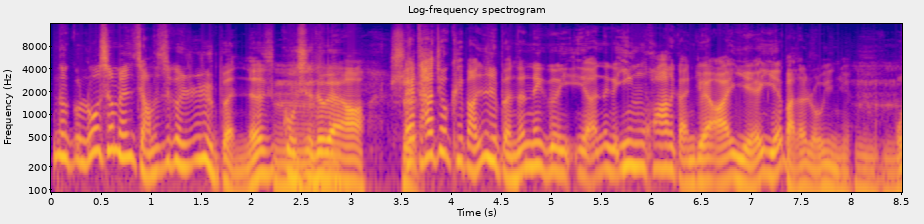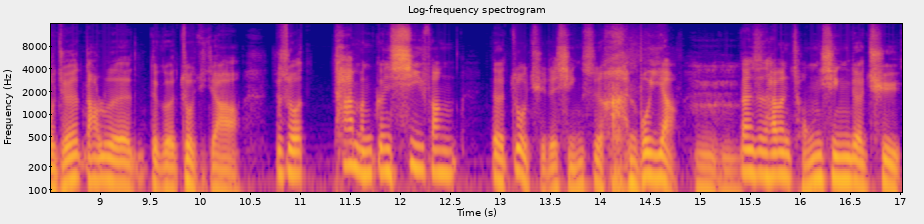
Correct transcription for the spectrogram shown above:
那个《罗生门》讲的这个日本的故事，对不对啊？是，哎，他就可以把日本的那个呀那个樱花的感觉啊，也也把它揉进去。我觉得大陆的这个作曲家啊，就说他们跟西方的作曲的形式很不一样，嗯嗯但是他们重新的去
